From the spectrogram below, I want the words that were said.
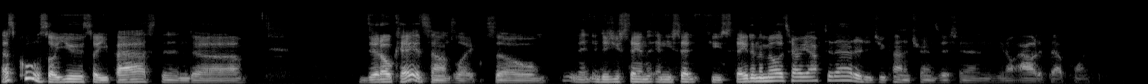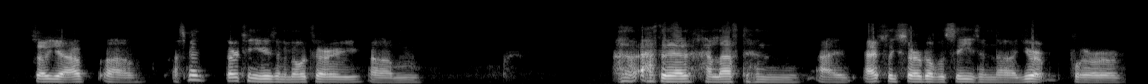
that's cool. So you so you passed and uh did okay, it sounds like. So did you stay in the, and you said you stayed in the military after that or did you kind of transition, you know, out at that point? So yeah, I, uh, I spent 13 years in the military. Um, after that, I left and I actually served overseas in uh, Europe for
